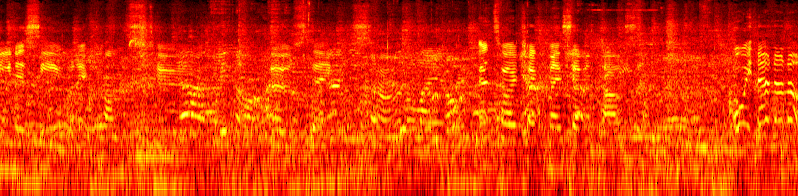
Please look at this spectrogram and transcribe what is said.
Venusy when it comes to those things. Uh-huh. And so I checked my seventh house. Oh wait, no, no, no.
